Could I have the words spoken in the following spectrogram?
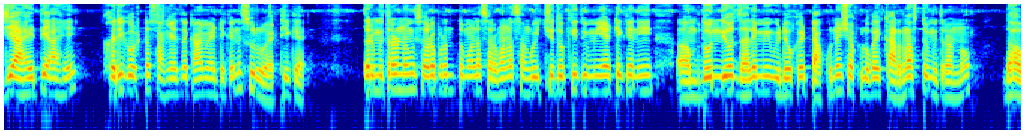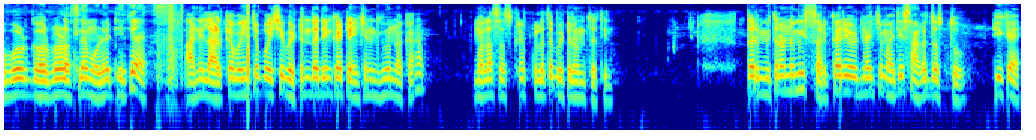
जे आहे ते आहे. खरी गोष्ट सांगायचं काम या ठिकाणी सुरू आहे. ठीक आहे? तर मित्रांनो मी सर्वप्रथम तुम्हाला सर्वांना सांगू इच्छितो की तुम्ही या ठिकाणी दोन दिवस झाले मी व्हिडिओ काही टाकू नाही शकलो. काही कारण असतो मित्रांनो. धावबळ गडबड असल्यामुळे ठीक आहे? आणि लाडक्या बहिणीचे पैसे भेटून जातील काही टेन्शन घेऊ नका. मला सबस्क्राईब केलं तर भेटून जातील. तर मित्रांनो मी सरकारी योजनांची माहिती सांगत असतो. ठीक आहे?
